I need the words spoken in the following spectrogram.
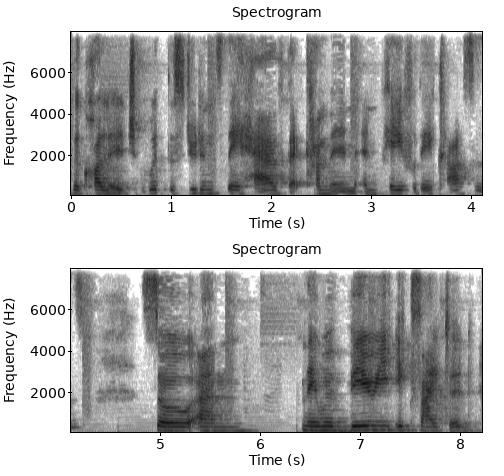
the college with the students they have that come in and pay for their classes. So um, they were very excited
